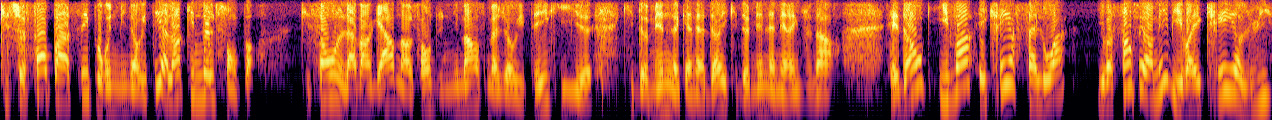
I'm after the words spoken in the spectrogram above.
qui, se font passer pour une minorité alors qu'ils ne le sont pas qui sont l'avant-garde, dans le fond, d'une immense majorité qui, euh, qui domine le Canada et qui domine l'Amérique du Nord. Et donc, il va écrire sa loi, il va s'enfermer, mais il va écrire, lui,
